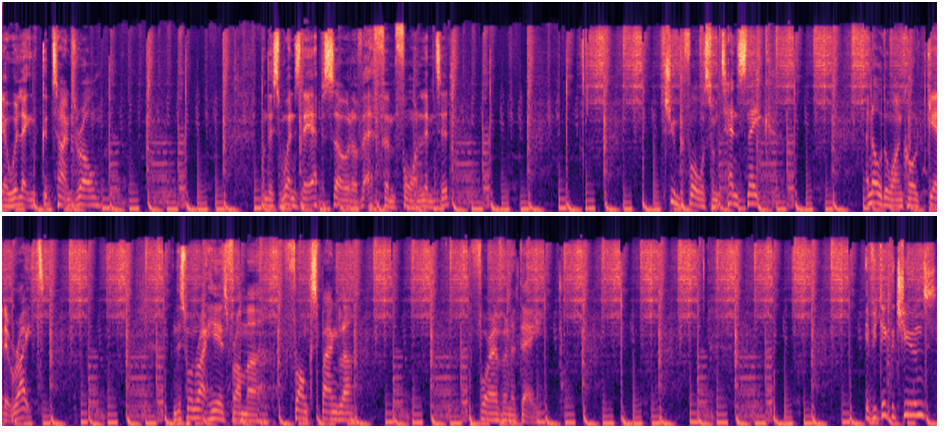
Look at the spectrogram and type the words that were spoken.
Yeah, we're letting the good times roll on this Wednesday episode of FM4 Unlimited. Tune before was from Tensnake, an older one called Get It Right. And this one right here is from uh, Frank Spangler, Forever and a Day. If you dig the tunes,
